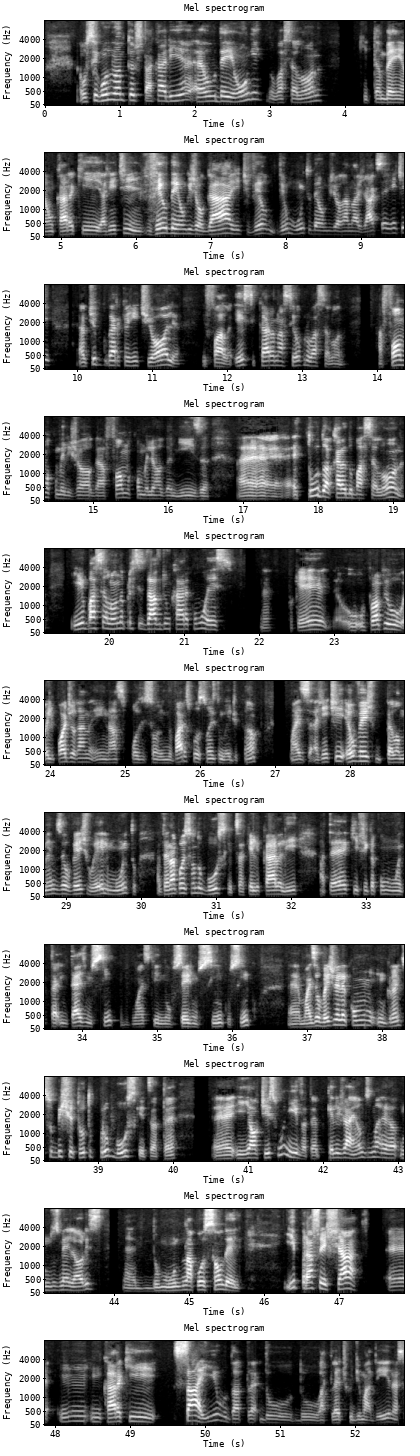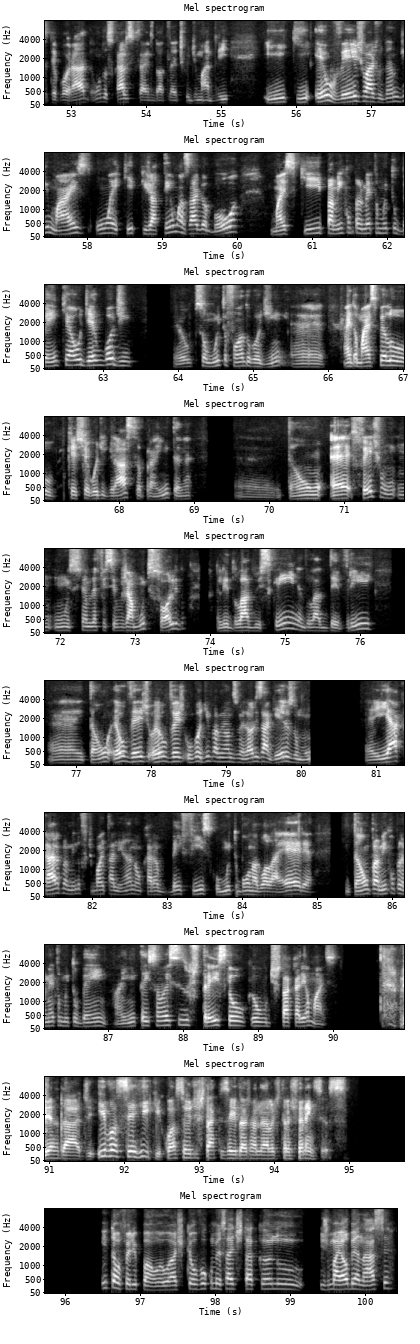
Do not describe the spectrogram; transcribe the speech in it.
O segundo nome que eu destacaria é o De Jong, do Barcelona, que também é um cara que a gente vê o De Jong jogar, a gente vê, viu muito o De Jong jogar no Ajax, e a gente é o tipo de cara que a gente olha e fala, esse cara nasceu para o Barcelona a forma como ele joga, a forma como ele organiza, é, é, tudo a cara do Barcelona. E o Barcelona precisava de um cara como esse, né? Porque o, o próprio ele pode jogar em, nas posições, em várias posições do meio de campo, mas a gente, eu vejo, pelo menos eu vejo ele muito, até na posição do Busquets, aquele cara ali, até que fica com em tese um 5, mais que não seja um 5, 5, é, mas eu vejo ele como um grande substituto para o Busquets até, é, em altíssimo nível, até porque ele já é um dos, um dos melhores né, do mundo na posição dele. E para fechar, é um, um, cara que saiu do, do, do, Atlético de Madrid nessa temporada, um dos caras que saíram do Atlético de Madrid e que eu vejo ajudando demais uma equipe que já tem uma zaga boa, mas que para mim complementa muito bem, que é o Diego Godin. Eu sou muito fã do Godin, é, ainda mais pelo porque chegou de graça para a Inter, né? É, então é, fecha um, um, um sistema defensivo já muito sólido ali do lado do Screen, do lado do Devry. É, então eu vejo, eu vejo o Godinho para mim é um dos melhores zagueiros do mundo. É, e é a cara para mim do futebol italiano, é um cara bem físico, muito bom na bola aérea. Então, para mim, complementa muito bem a Inter e são esses os três que eu, que eu destacaria mais. Verdade. E você, Rick, quais são os destaques aí da janela de transferências? Então, Felipão, eu acho que eu vou começar destacando Ismael Benasser,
